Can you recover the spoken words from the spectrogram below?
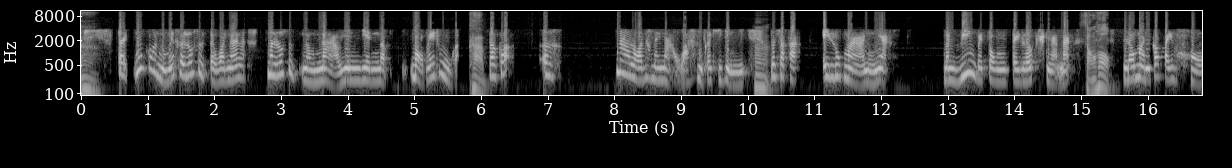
อ่า แต่เมื่อก่อนหนูไม่เคยรู้สึกแต่วันนั้นอะมันรู้สึกหนาวหนาวเย็นเย็นๆแบบบอกไม่ถูกอะครับ แล้วก็ เออ หน้าร้อนทำไมหนาววะหนูก็คิดอย่างนี้อ่าแล้วสักพักไอ้ลูกหมาหนูเนี่ย มันวิ่งไปตรงไปรถขนาดน่ะ สองหก แล้วมันก็ไปหอ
